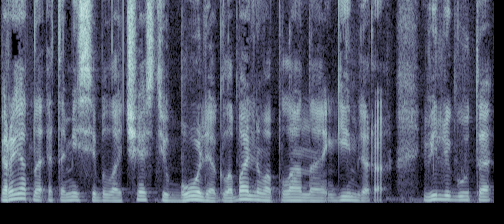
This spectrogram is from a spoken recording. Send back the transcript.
Вероятно, эта миссия была частью более глобального плана Гиммлера, Виллигута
